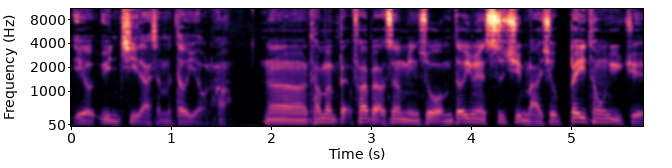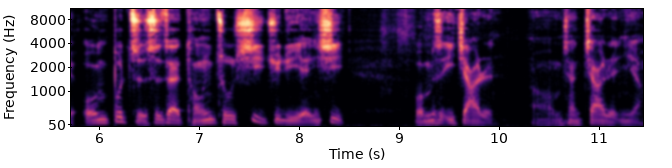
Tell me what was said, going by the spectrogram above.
也有运气啦，什么都有了哈。那他们发表声明说，我们都因为失去马修悲痛欲绝。我们不只是在同一出戏剧里演戏，我们是一家人啊，我们像家人一样。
